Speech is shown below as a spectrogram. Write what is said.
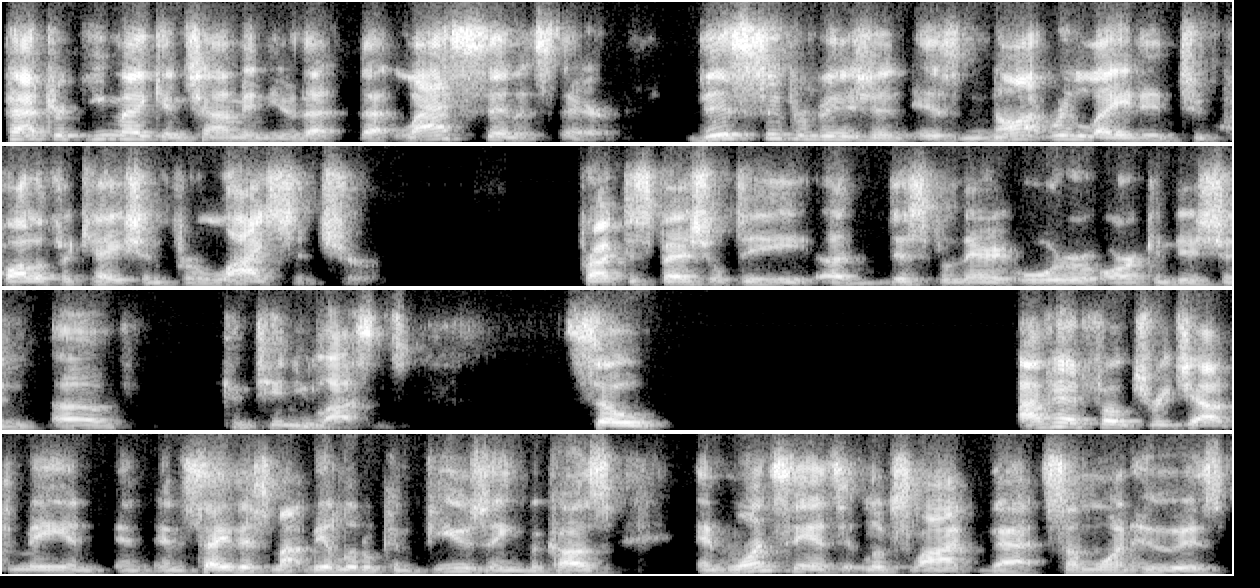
Patrick, you may can chime in here. That that last sentence there. This supervision is not related to qualification for licensure, practice specialty, a disciplinary order, or condition of continued license. So I've had folks reach out to me and, and, and say this might be a little confusing because in one sense, it looks like that someone who is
